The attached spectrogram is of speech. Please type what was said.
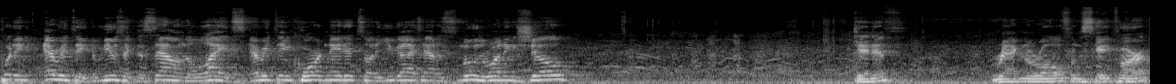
putting everything, the music, the sound, the lights, everything coordinated so that you guys had a smooth running show. Kenneth. Ragnarol from the skate park.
